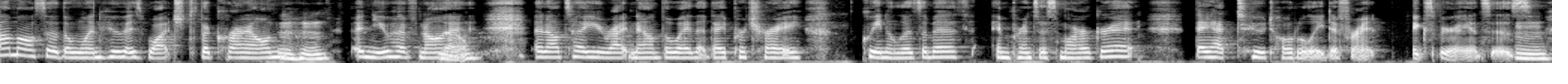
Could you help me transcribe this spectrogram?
I'm also the one who has watched The Crown, hmm and you have not. No. And I'll tell you right now, the way that they portray Queen Elizabeth and Princess Margaret, they had two totally different experiences. Mm.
